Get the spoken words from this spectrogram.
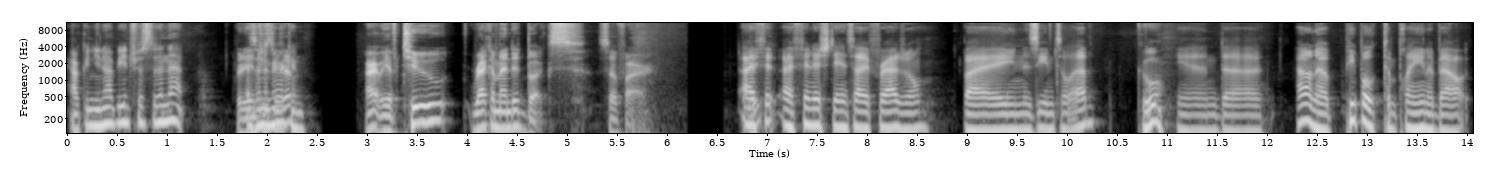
How can you not be interested in that Pretty as an interesting stuff. American? All right, we have two recommended books so far. I fi- I finished Antifragile by Nassim Taleb, Cool. and uh, I don't know. People complain about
